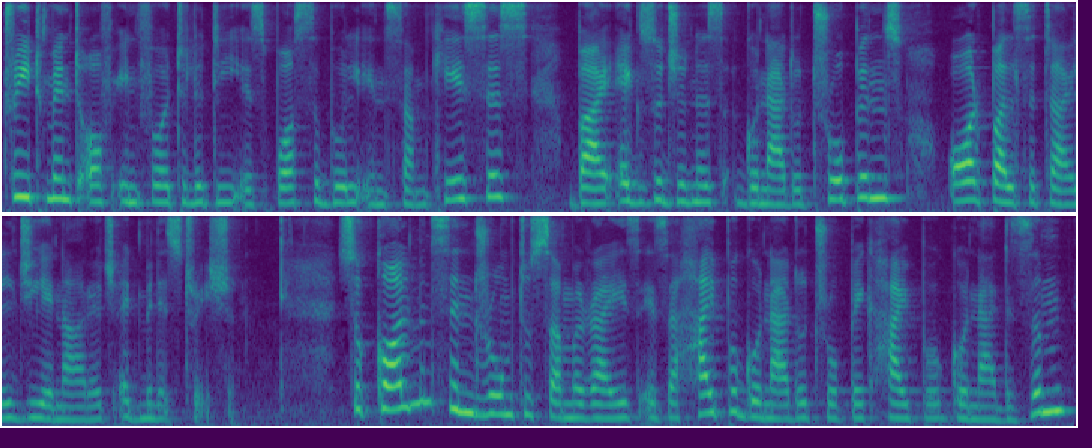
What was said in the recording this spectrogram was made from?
Treatment of infertility is possible in some cases by exogenous gonadotropins or pulsatile GnRH administration. So Kallmann syndrome, to summarize, is a hypogonadotropic hypogonadism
